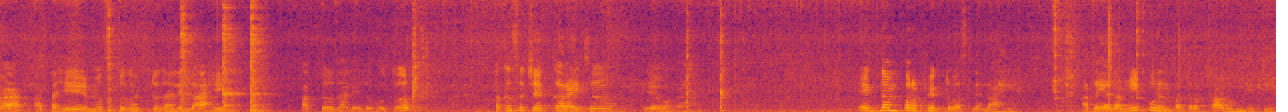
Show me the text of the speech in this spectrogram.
बघा आता हे मस्त घट्ट झालेलं आहे. पातळ झालेलं होतं. आता कसं चेक करायचं? हे बघा. एकदम परफेक्ट बसलेलं आहे. आता याला मी पुरणपत्रात काढून घेते.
